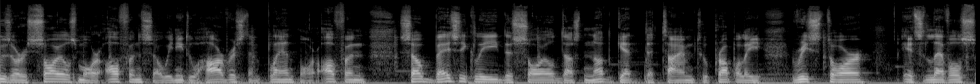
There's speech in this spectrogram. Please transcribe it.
use our soils more often, so we need to harvest and plant more often. So basically, the soil does not get the time to properly restore its levels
